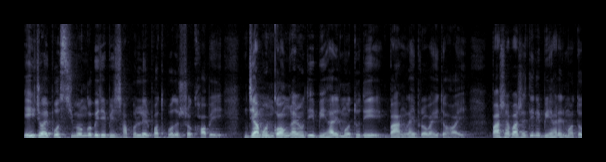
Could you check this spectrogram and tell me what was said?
এই জয় পশ্চিমবঙ্গ বিজেপির সাফল্যের পথপ্রদর্শক হবে। যেমন গঙ্গা নদী বিহারের মধ্য দিয়ে বাংলায় প্রবাহিত হয়, পাশাপাশি তিনি বিহারের মতো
